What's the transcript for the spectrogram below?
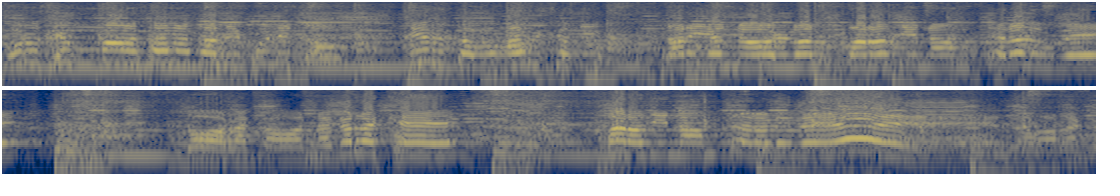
ಗುರು ಸಿಂಹಾಸನದಲ್ಲಿ ಕುಳಿತು ನಿರತವು ಅರುಷದಿ ದೊರೆಯನ್ನೊಳ್ಳಲು ಬರದಿ ನಾಂ ತೆರಳುವೆ. ದೋರಕ ನಗರಕ್ಕೆ. ಬರದಿ ನಾಂ ತೆರಳುವೆ. ದೋರಕ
